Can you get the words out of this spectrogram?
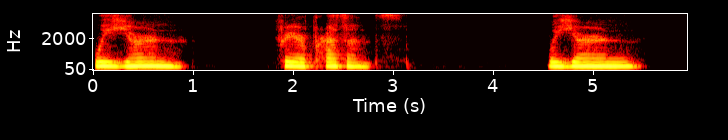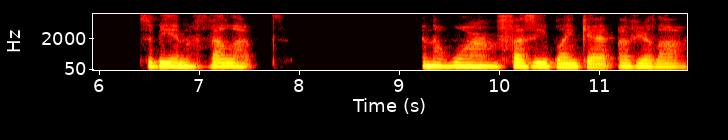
We yearn for your presence. We yearn to be enveloped in the warm, fuzzy blanket of your love.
